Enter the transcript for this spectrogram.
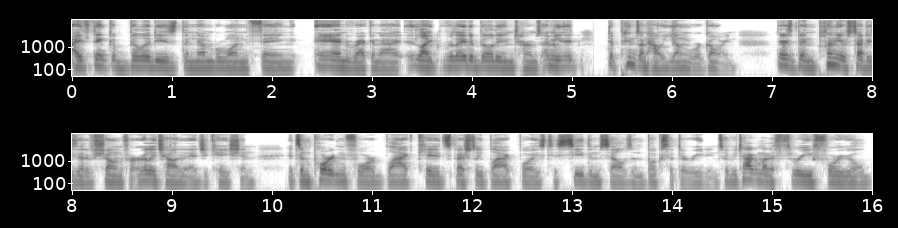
I think ability is the number one thing and recognize like relatability in terms I mean it depends on how young we're going. There's been plenty of studies that have shown for early childhood education it's important for black kids, especially black boys, to see themselves in books that they're reading. So if you're talking about a three, four year old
